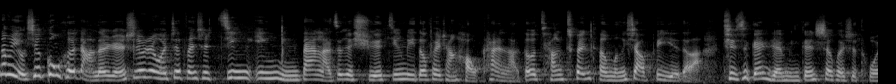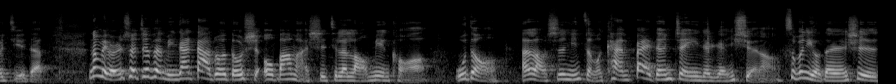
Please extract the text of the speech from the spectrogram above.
那么有些共和党的人士就认为这份是精英名单啦，这个学经历都非常好看了，都常春藤盟校毕业的啦，其实跟人民跟社会是脱节的。那么有人说这份名单大多都是奥巴马时期的老面孔哦。吴董，哎，老师，你怎么看拜登阵营的人选啊？说不定有的人是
